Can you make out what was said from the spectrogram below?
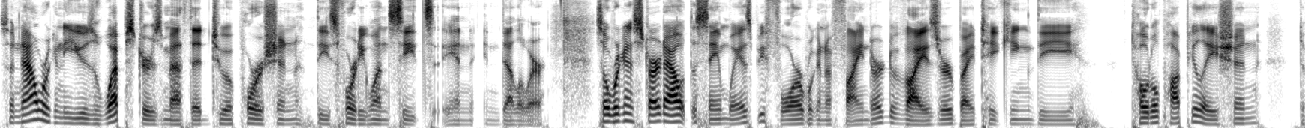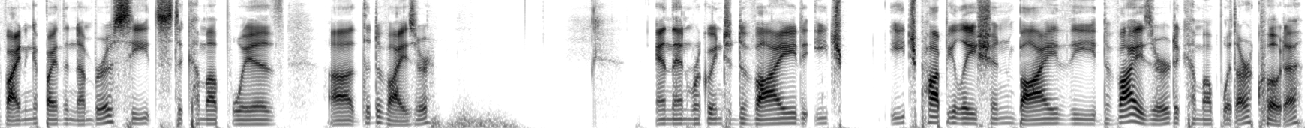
So now we're going to use Webster's method to apportion these 41 seats in, in Delaware. So we're going to start out the same way as before. We're going to find our divisor by taking the total population, dividing it by the number of seats to come up with uh, the divisor. And then we're going to divide each, each population by the divisor to come up with our quota.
